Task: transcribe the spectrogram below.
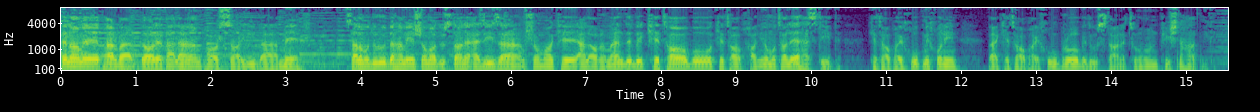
به نام پروردگار قلم، پارسایی و مهر. سلام و درود به همه شما دوستان عزیزم. شما که علاقمند به کتاب و کتابخانی و مطالعه هستید. کتاب های خوب می‌خونین و کتاب های خوب رو به دوستانتون پیشنهاد می‌دید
